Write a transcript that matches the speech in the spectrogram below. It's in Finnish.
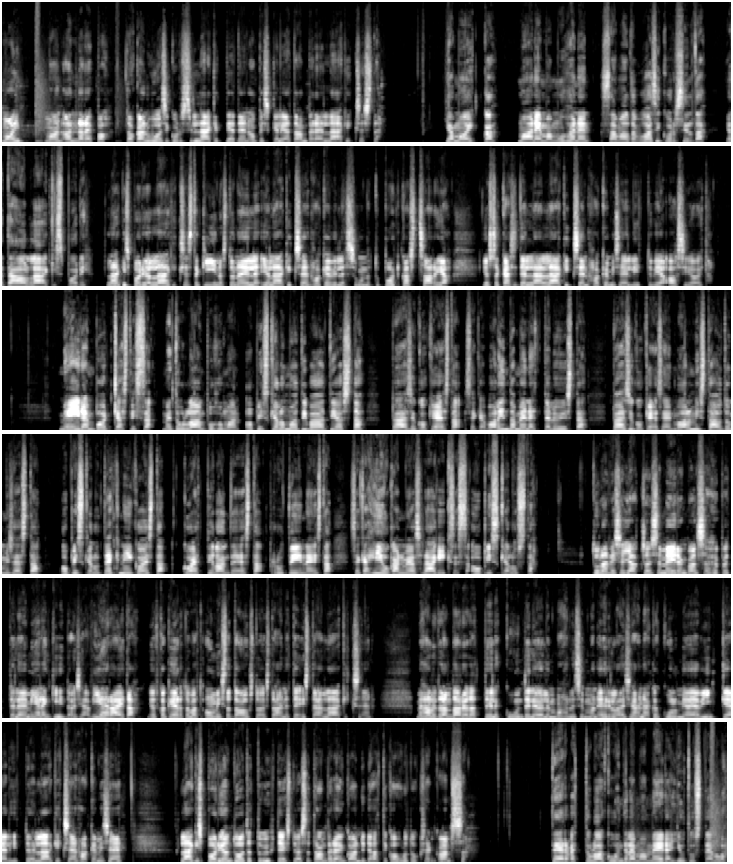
Mä oon Anna Repo, tokan vuosikurssin lääketieteen opiskelija Tampereen lääkiksestä. Ja moikka! Mä oon Emma Muhonen samalta vuosikurssilta ja tää on Lääkispodi. Lääkispodi on lääkiksestä kiinnostuneille ja lääkikseen hakeville suunnattu podcast-sarja, jossa käsitellään lääkikseen hakemiseen liittyviä asioita. Meidän podcastissa me tullaan puhumaan opiskelumotivaatiosta, pääsykokeesta sekä valintamenettelyistä, pääsykokeeseen valmistautumisesta, opiskelutekniikoista, koetilanteesta, rutiineista sekä hiukan myös lääkiksessä opiskelusta. Tulevissa jaksoissa meidän kanssa höpöttelee mielenkiintoisia vieraita, jotka kertovat omista taustoistaan ja teistään lääkikseen. Me halutaan tarjota teille kuuntelijoille mahdollisimman erilaisia näkökulmia ja vinkkejä liittyen lääkikseen hakemiseen. Lääkispodi on tuotettu yhteistyössä Tampereen kandidaattikoulutuksen kanssa. Tervetuloa kuuntelemaan meidän jutustelua.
